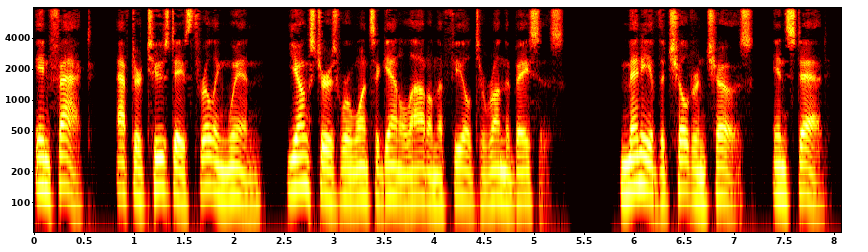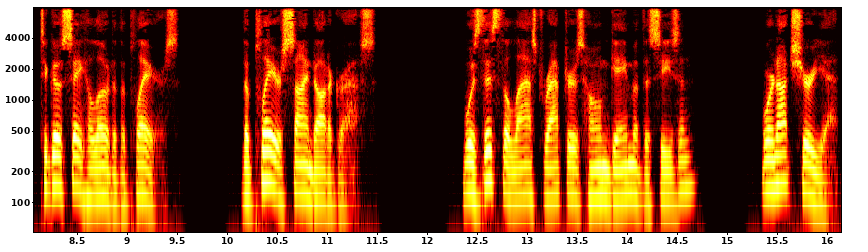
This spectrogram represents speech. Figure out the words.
In fact, after Tuesday's thrilling win, youngsters were once again allowed on the field to run the bases. Many of the children chose, instead, to go say hello to the players. The players signed autographs. Was this the last Raptors home game of the season? We're not sure yet.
